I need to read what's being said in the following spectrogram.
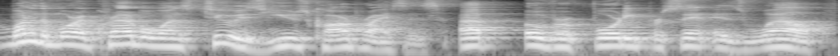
one of the more incredible ones too is used car prices up over 40% as well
